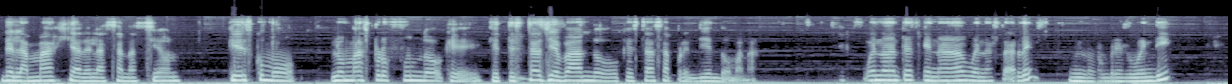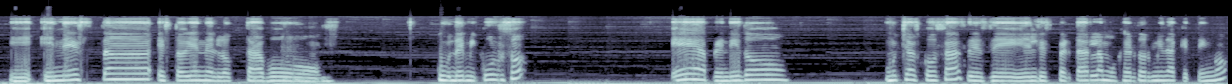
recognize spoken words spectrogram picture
de la magia, de la sanación, que es como lo más profundo que, que te estás llevando o que estás aprendiendo, mana? Bueno, antes que nada, buenas tardes. Mi nombre es Wendy. Y en esta estoy en el octavo de mi curso. He aprendido muchas cosas desde el despertar la mujer dormida que tengo,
